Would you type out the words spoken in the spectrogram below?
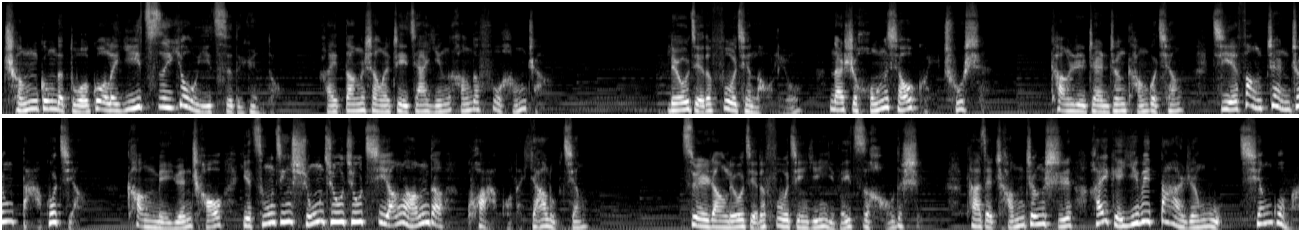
成功的躲过了一次又一次的运动，还当上了这家银行的副行长。刘姐的父亲老刘，那是红小鬼出身，抗日战争扛过枪，解放战争打过奖，抗美援朝也曾经雄赳赳气昂昂的跨过了鸭绿江。最让刘姐的父亲引以为自豪的是。他在长征时还给一位大人物牵过马。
